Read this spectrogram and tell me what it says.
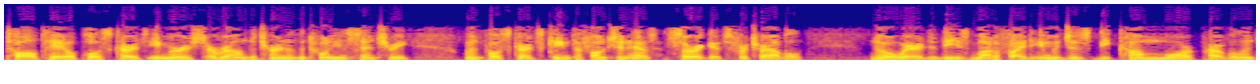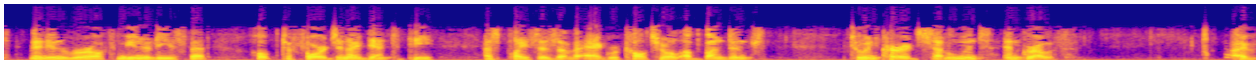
tall tale postcards emerged around the turn of the 20th century when postcards came to function as surrogates for travel. Nowhere did these modified images become more prevalent than in rural communities that hope to forge an identity as places of agricultural abundance to encourage settlement and growth. I've,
